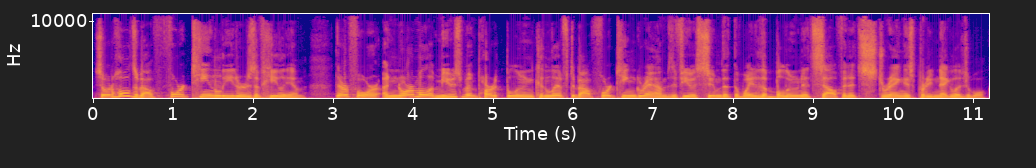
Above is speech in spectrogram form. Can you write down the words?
so it holds about 14 liters of helium. Therefore, a normal amusement park balloon can lift about 14 grams if you assume that the weight of the balloon itself and its string is pretty negligible.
